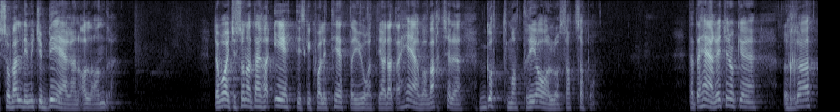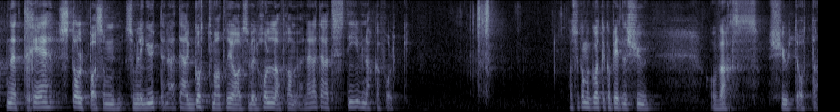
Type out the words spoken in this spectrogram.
så veldig mye bedre enn alle andre. Det var ikke sånn at deres etiske kvaliteter gjorde at ja, dette her var virkelig godt materiale å satse på. Dette her er ikke noe røtende trestolper som, som ligger ute. Nei, Dette er godt materiale som vil holde framover. Nei, dette er et stivnakka folk. Og Så kan vi gå til kapittel 7 og vers 7-8.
